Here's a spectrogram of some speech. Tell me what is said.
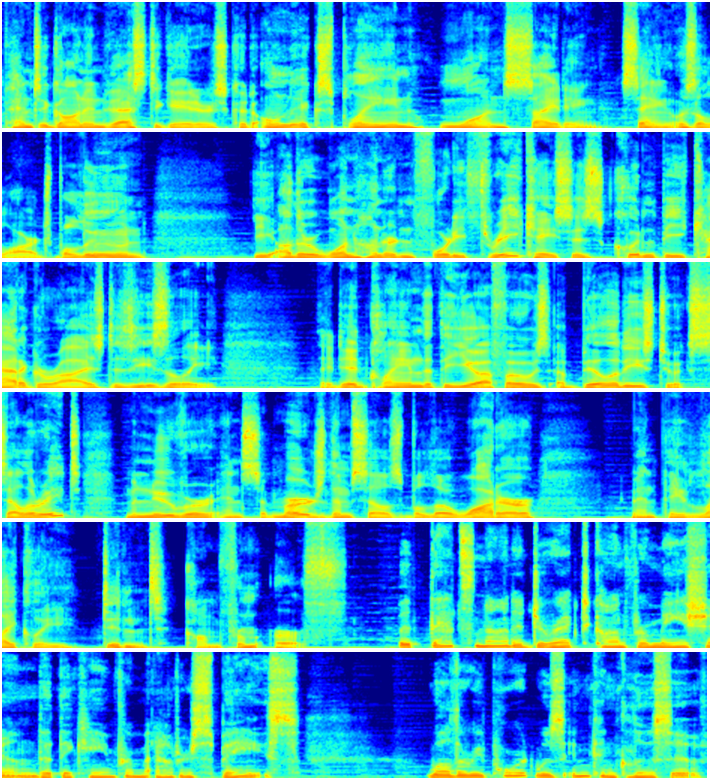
Pentagon investigators could only explain one sighting, saying it was a large balloon. The other 143 cases couldn't be categorized as easily. They did claim that the UFO's abilities to accelerate, maneuver, and submerge themselves below water meant they likely didn't come from Earth. But that's not a direct confirmation that they came from outer space. While the report was inconclusive,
